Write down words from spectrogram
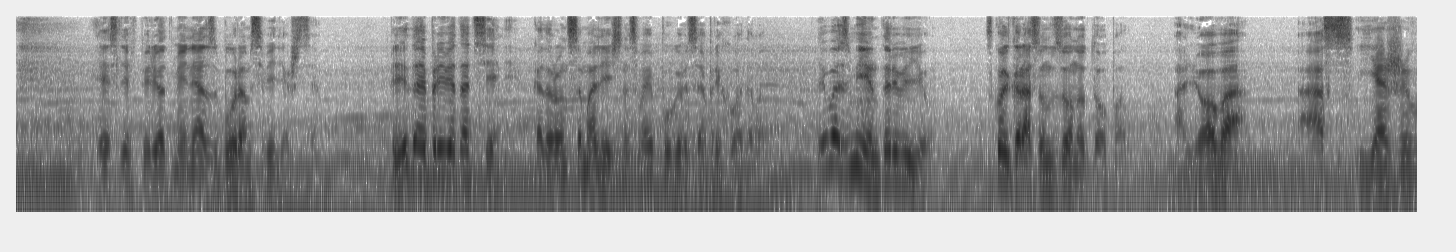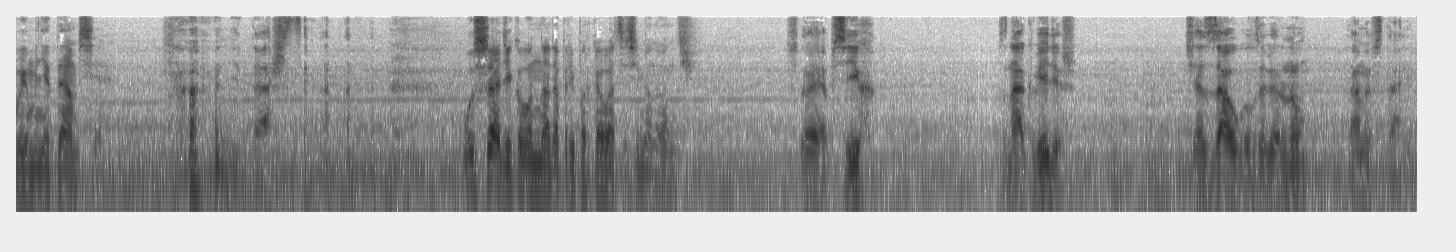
Если вперед меня с буром свидишься, передай привет от Сени, который он самолично свои пуговицы оприходовал. И возьми интервью. Сколько раз он в зону топал. А Лёва, ас, Я живым не дамся. не дашься. У садика вон надо припарковаться, Семен Иванович. Что я, псих? Знак видишь? Сейчас за угол заверну, там и встанем.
